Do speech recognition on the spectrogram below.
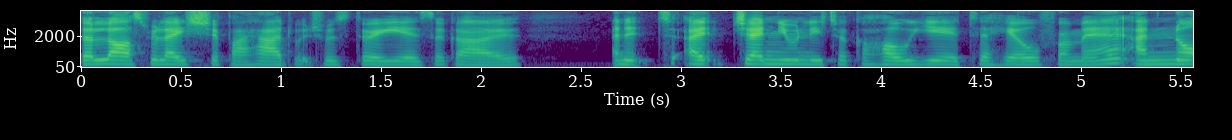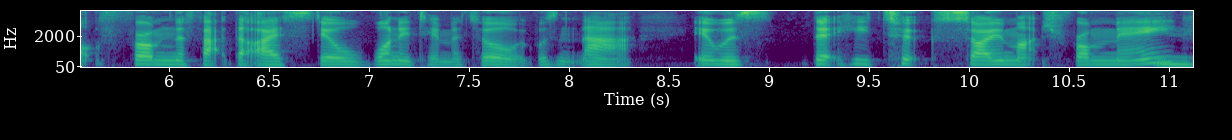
the last relationship I had, which was three years ago, and it, it genuinely took a whole year to heal from it. And not from the fact that I still wanted him at all. It wasn't that. It was that he took so much from me. Mm.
